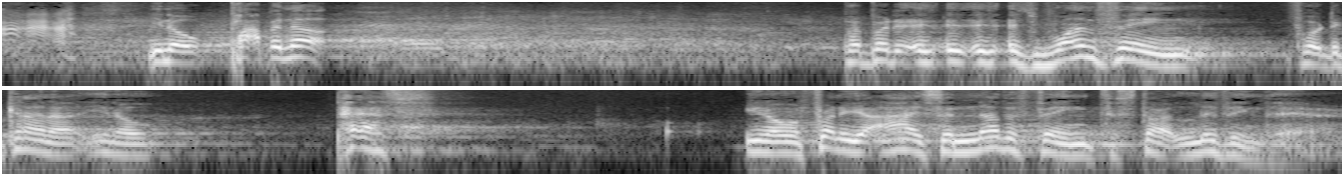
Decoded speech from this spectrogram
ah, you know, popping up. But, but it, it, it's one thing for it to kind of, you know, pass, you know, in front of your eyes. It's another thing to start living there.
